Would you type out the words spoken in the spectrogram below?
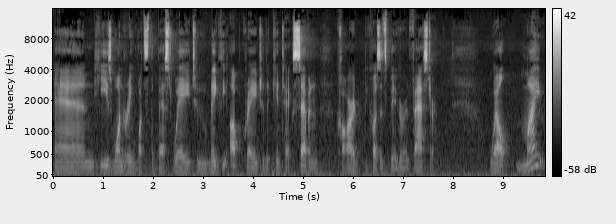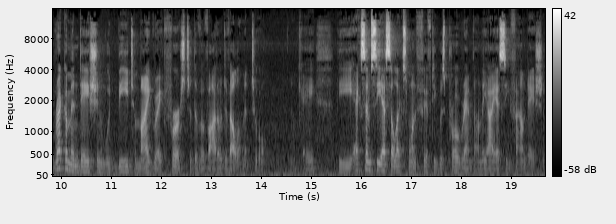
and he's wondering what's the best way to make the upgrade to the Kintex 7 card because it's bigger and faster. Well, my recommendation would be to migrate first to the Vivado development tool. Okay, the XMC SLX 150 was programmed on the ISE Foundation.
